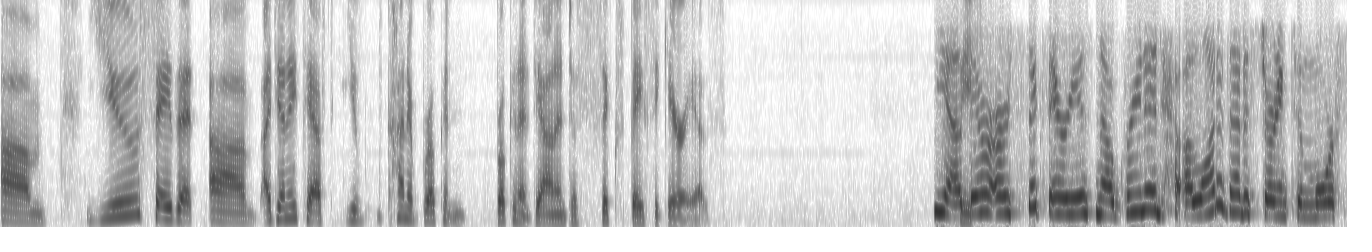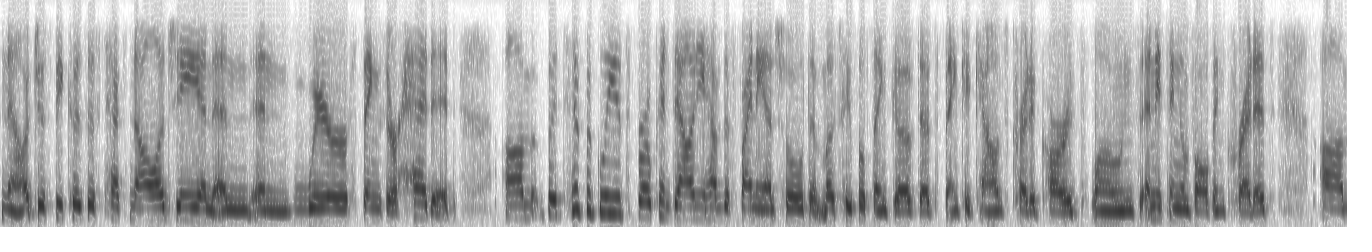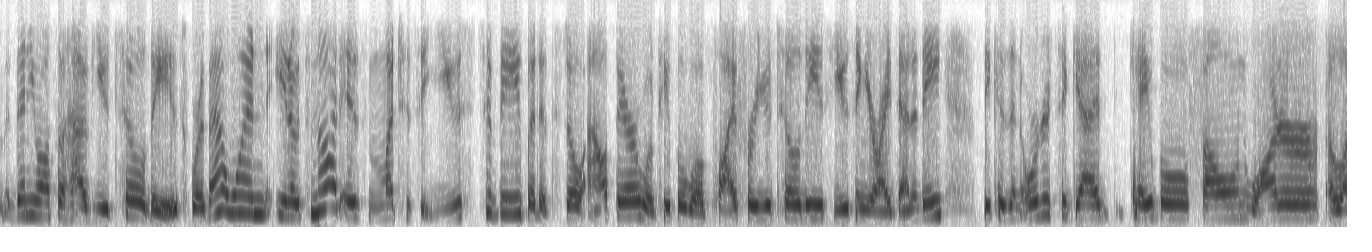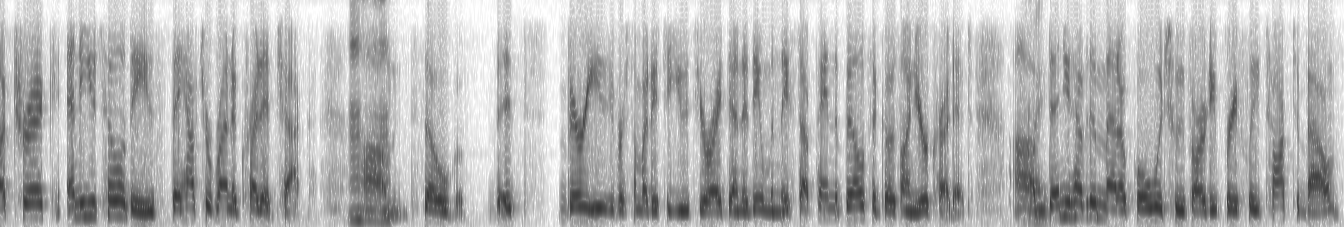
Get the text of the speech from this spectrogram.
Um, you say that uh, identity theft, you've kind of broken broken it down into six basic areas. Yeah, there are six areas. Now, granted, a lot of that is starting to morph now just because of technology and, and, and where things are headed. Um, but typically it's broken down. You have the financial that most people think of, that's bank accounts, credit cards, loans, anything involving credit. Um, then you also have utilities, where that one, you know, it's not as much as it used to be, but it's still out there when people will apply for utilities using your identity. Because in order to get cable, phone, water, electric, any utilities, they have to run a credit check. Mm-hmm. Um, so it's very easy for somebody to use your identity, and when they stop paying the bills, it goes on your credit. Um, right. Then you have the medical, which we've already briefly talked about.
